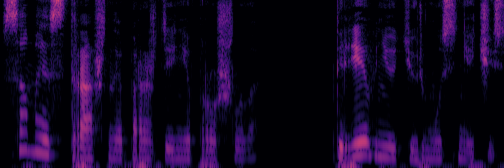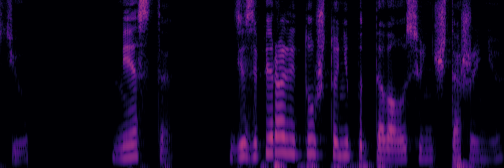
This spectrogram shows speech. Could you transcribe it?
самое страшное порождение прошлого – древнюю тюрьму с нечистью. Место, где запирали то, что не поддавалось уничтожению.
